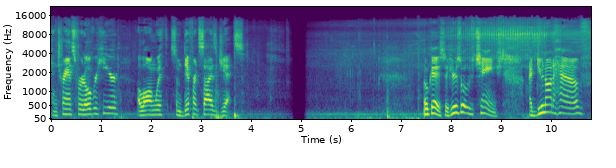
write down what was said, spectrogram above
and transfer it over here along with some different size jets. Okay, so here's what we've changed. I do not have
